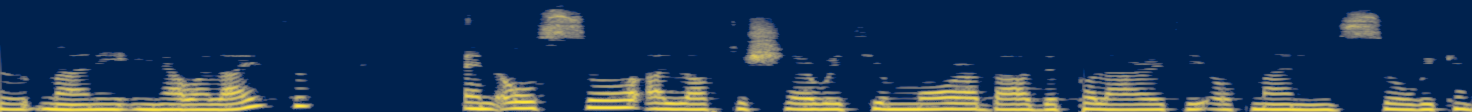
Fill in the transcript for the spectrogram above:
uh, money in our life. And also I love to share with you more about the polarity of money so we can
